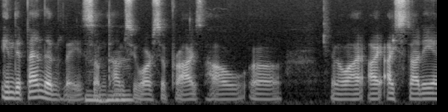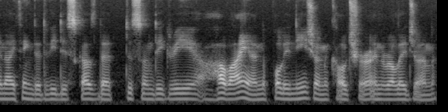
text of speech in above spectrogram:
independently. Sometimes you are surprised how uh, you know I, I, I study and I think that we discussed that to some degree Hawaiian Polynesian culture and religion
